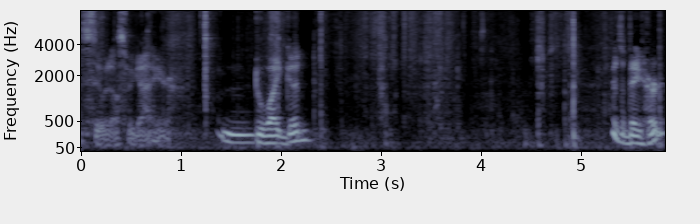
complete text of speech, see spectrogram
Let's see what else we got here. Dwight Good. There's a big hurt.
